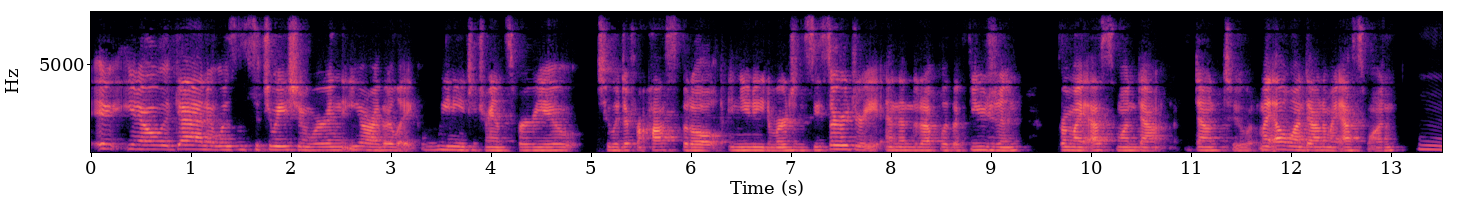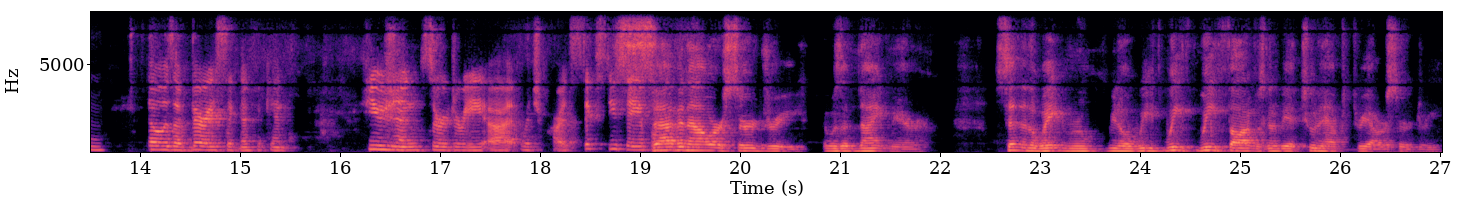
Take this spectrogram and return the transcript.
it, you know, again, it was a situation where in the ER, they're like, we need to transfer you to a different hospital and you need emergency surgery and ended up with a fusion from my S1 down down to my L1 down to my S1. Mm. So it was a very significant fusion surgery, uh, which required 60 staples. Seven hour surgery. It was a nightmare. Sitting in the waiting room, you know, we we we thought it was going to be a two and a half to three hour surgery,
